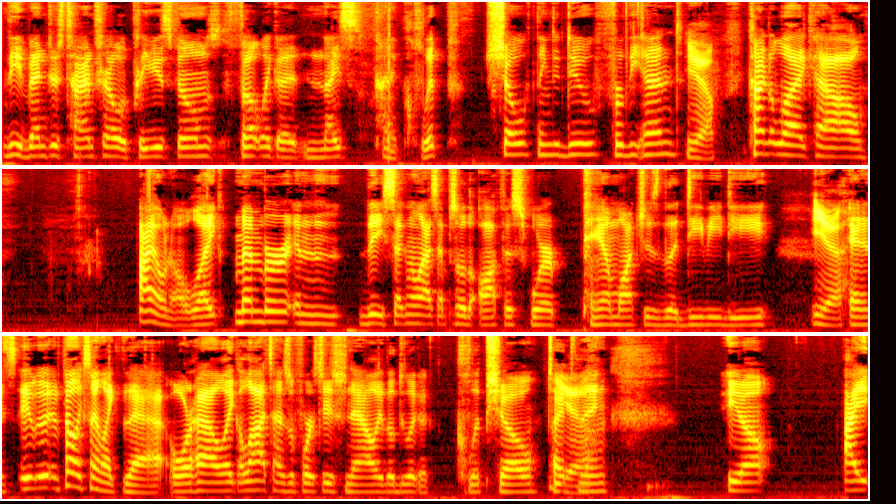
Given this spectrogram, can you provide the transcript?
the Avengers time travel to previous films felt like a nice kind of clip show thing to do for the end. yeah. Kind of like how I don't know, like remember in the second to last episode of The Office where Pam watches the DVD Yeah. and it's it, it felt like something like that, or how like a lot of times before the series finale they'll do like a clip show type Yeah. thing. You know, I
